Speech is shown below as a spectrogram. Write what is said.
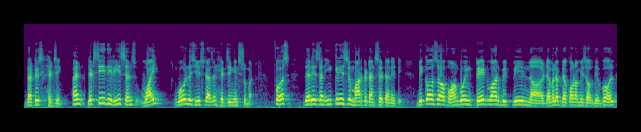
That is hedging. And let's see the reasons why gold is used as a hedging instrument. First, there is an increased market uncertainty. Because of ongoing trade war between uh, developed economies of the world,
